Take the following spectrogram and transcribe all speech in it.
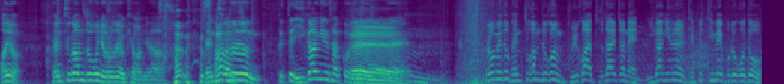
어, 아니요 벤투 감독은 여론에 역행합니다 벤투는 그때 이강인 사건이 예. 있었는데 음. 그럼에도 벤투 감독은 불과 두 달 전엔 이강인을 대표팀에 부르고도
